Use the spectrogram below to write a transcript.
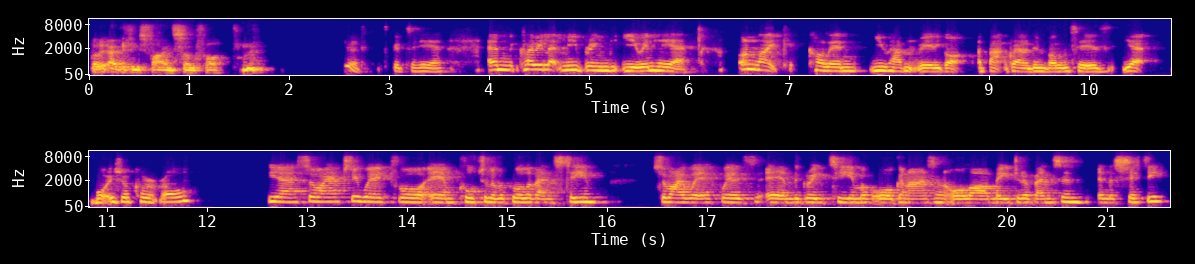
but everything's fine so far. Good. It's good to hear. And um, Chloe, let me bring you in here. Unlike Colin, you haven't really got a background in volunteers yet. What is your current role? Yeah, so I actually work for um, Culture Liverpool events team. So I work with um, the great team of organising all our major events in, in the city.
